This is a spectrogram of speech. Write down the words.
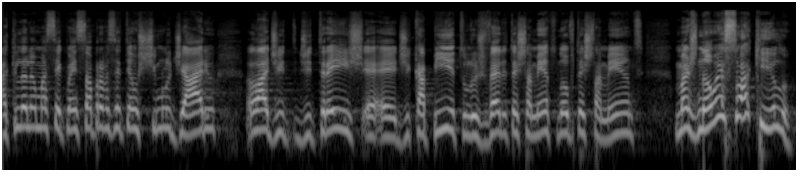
Aquilo é uma sequência só para você ter um estímulo diário lá de, de três é, é, de capítulos, Velho Testamento, Novo Testamento. Mas não é só aquilo.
